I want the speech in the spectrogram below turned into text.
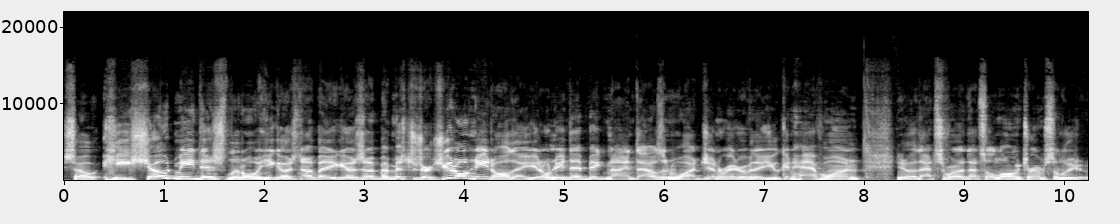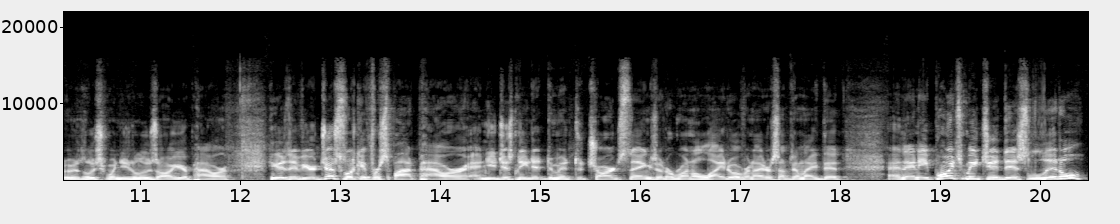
So he showed me this little. He goes, no, but he goes, but Mr. Church, you don't need all that. You don't need that big nine thousand watt generator over there. You can have one. You know that's for that's a long term solution when you lose all your power Because if you're just looking for spot power and you just need it to, to charge things or to run a light overnight or something like that. And then he points me to this little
